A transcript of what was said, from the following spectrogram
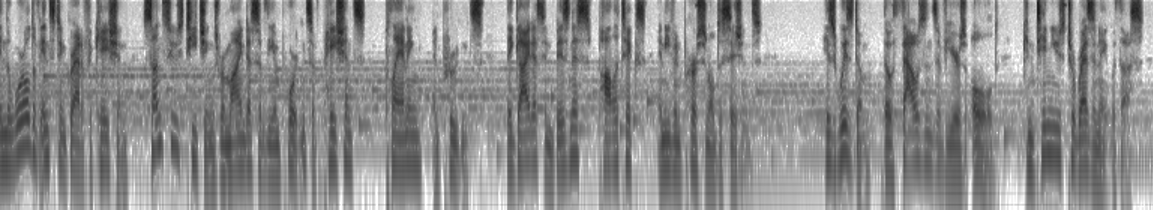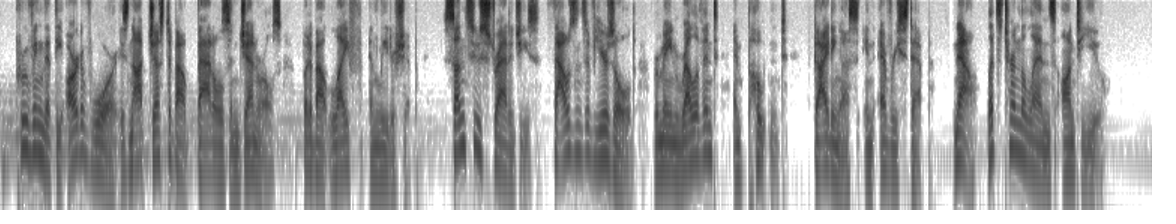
In the world of instant gratification, Sun Tzu's teachings remind us of the importance of patience, planning, and prudence. They guide us in business, politics, and even personal decisions. His wisdom, though thousands of years old, continues to resonate with us, proving that the art of war is not just about battles and generals, but about life and leadership. Sun Tzu's strategies, thousands of years old, remain relevant and potent, guiding us in every step. Now, let's turn the lens onto you.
